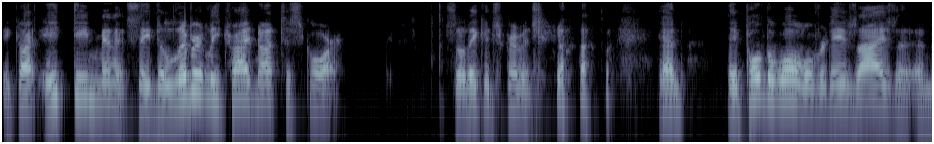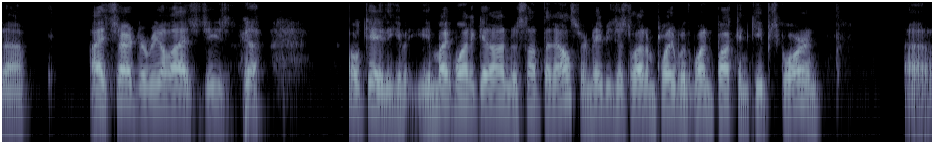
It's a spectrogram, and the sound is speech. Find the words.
It got 18 minutes. They deliberately tried not to score so they could scrimmage. and they pulled the wool over Dave's eyes, uh, and uh, I started to realize, geez, okay, you, you might want to get on to something else, or maybe just let him play with one puck and keep score. And uh,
